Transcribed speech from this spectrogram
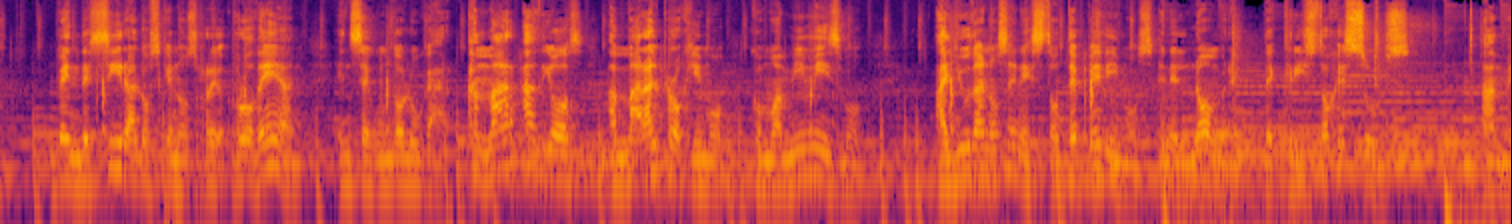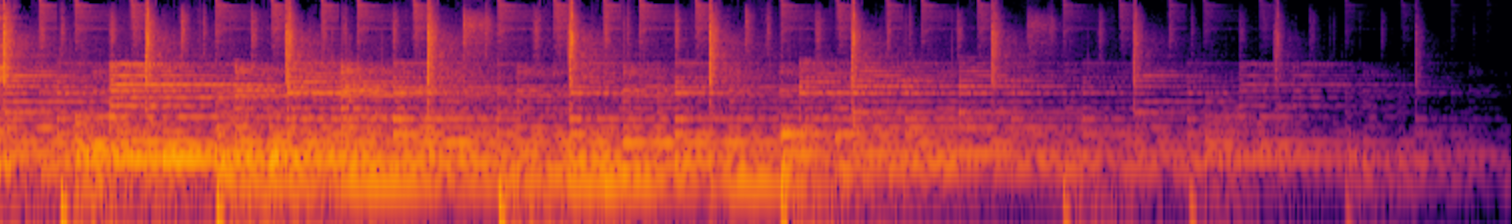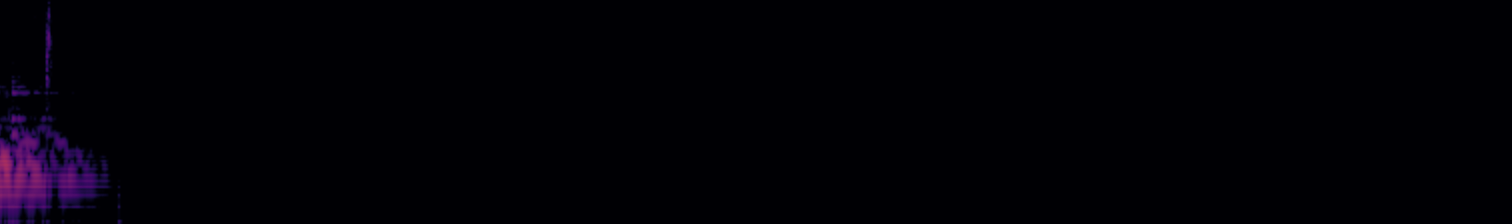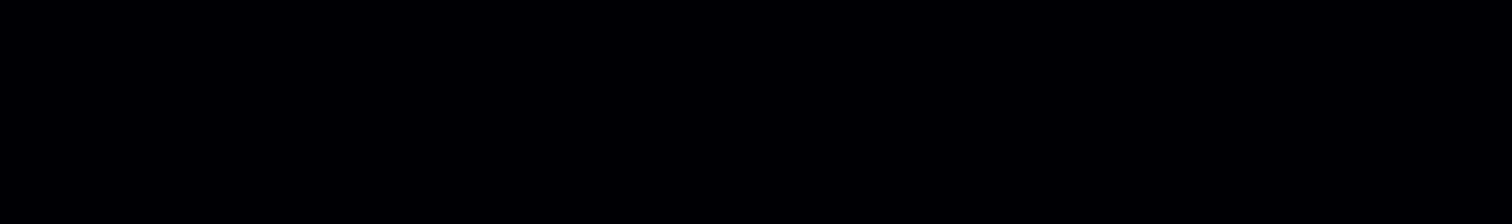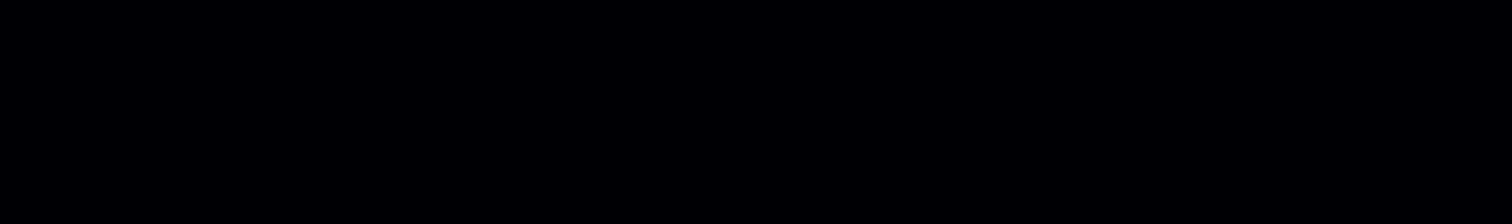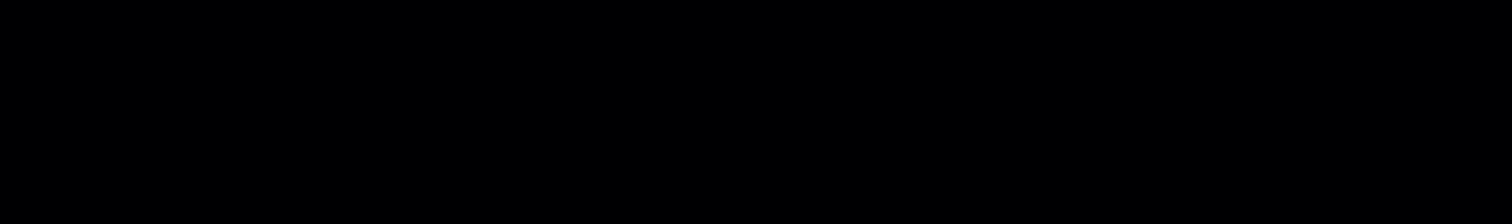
bendecir a los que nos rodean en segundo lugar. Amar a Dios, amar al prójimo como a mí mismo. Ayúdanos en esto, te pedimos en el nombre de Cristo Jesús. Amén.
